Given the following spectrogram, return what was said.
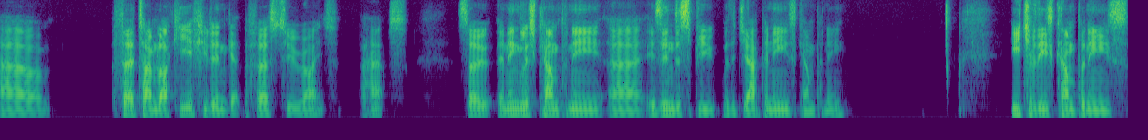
Um, third time lucky if you didn't get the first two right, perhaps. So an English company uh, is in dispute with a Japanese company. Each of these companies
